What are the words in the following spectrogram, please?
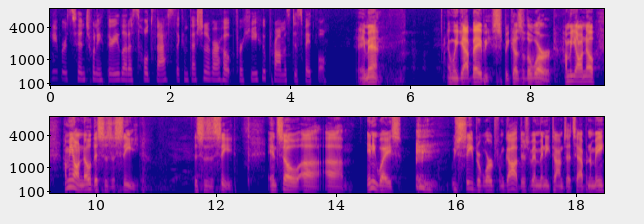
Hebrews 10:23 Let us hold fast the confession of our hope for he who promised is faithful. Amen. And we got babies because of the word. How many y'all know? How many y'all know this is a seed? This is a seed. And so, uh, uh, anyways, we received a word from God. There's been many times that's happened to me.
